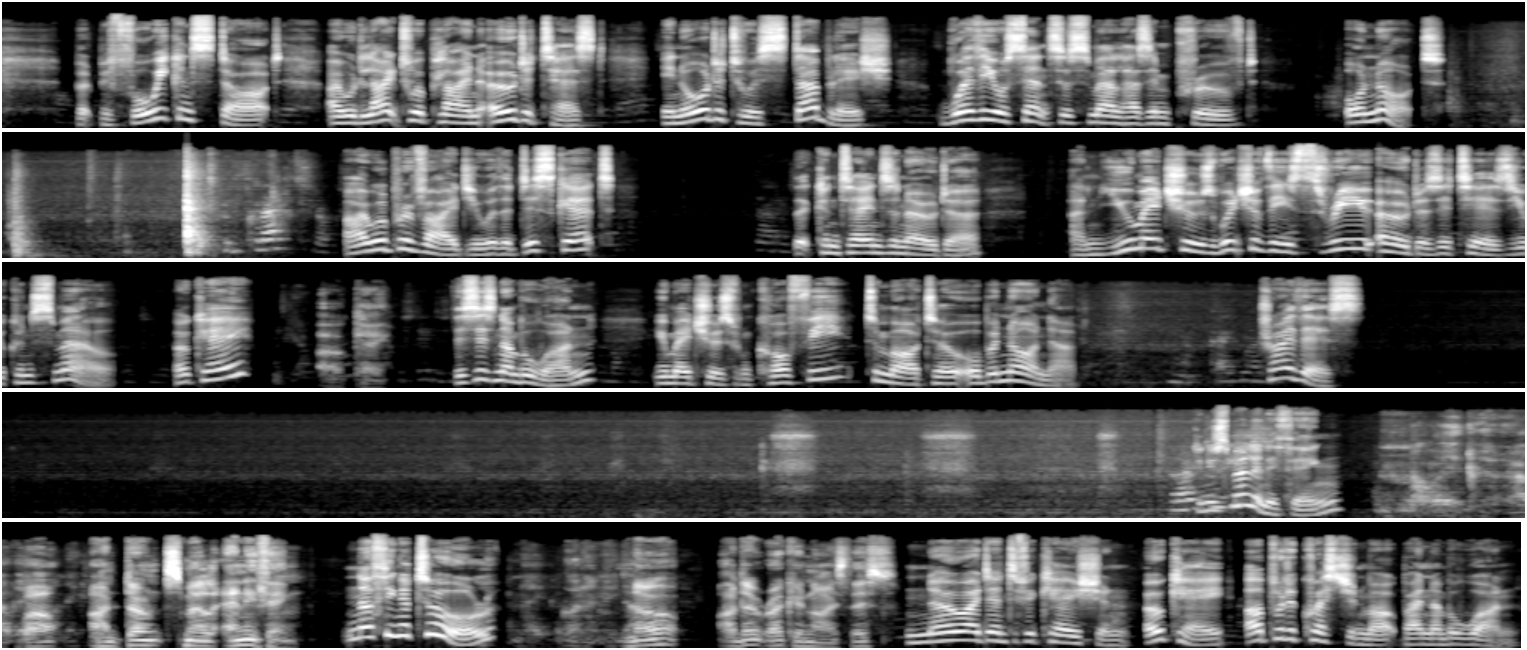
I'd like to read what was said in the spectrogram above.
But before we can start, I would like to apply an odour test in order to establish whether your sense of smell has improved or not. U krijgt straks I will provide you with a diskette that contains an odour and you may choose which of these three odours it is you can smell. Okay? Okay. This is number one. You may choose from coffee, tomato, or banana. Nou, kijk maar. Try this. Can you smell anything? Nou, ik ruik Well. I don't smell anything. Nothing at all? Nee, ik kan het niet aan. No, I don't recognize this. No identification. Okay, I'll put a question mark by number one.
